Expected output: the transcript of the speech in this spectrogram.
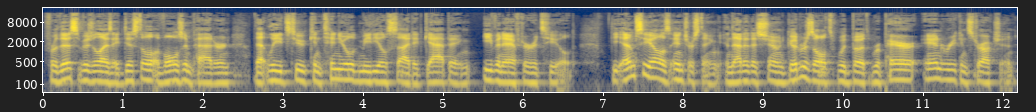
For this, visualize a distal avulsion pattern that leads to continual medial sided gapping even after it's healed. The MCL is interesting in that it has shown good results with both repair and reconstruction.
